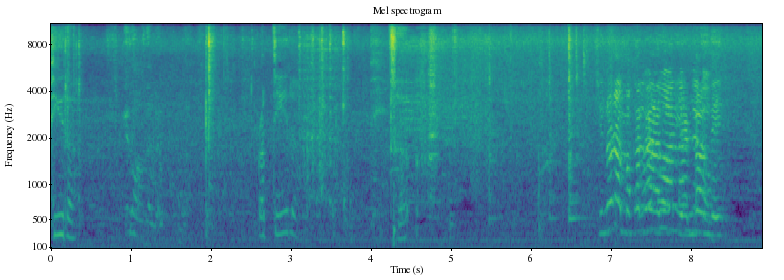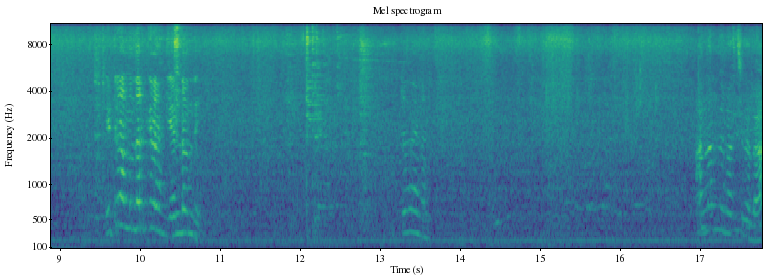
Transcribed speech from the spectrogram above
తీరా తీరా చిన్నోడు అమ్మకాలు రాదు, ఎండ ఉంది. ఇట్లా ముందరికి రా ఎండ ఉంది. అన్నం తినొచ్చు కదా?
